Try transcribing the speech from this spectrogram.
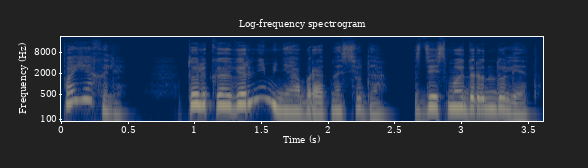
«Поехали. Только верни меня обратно сюда. Здесь мой драндулет».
